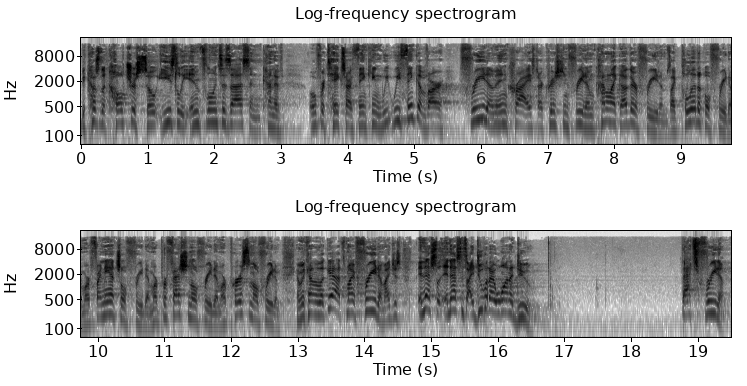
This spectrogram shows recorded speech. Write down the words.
because the culture so easily influences us and kind of overtakes our thinking, we, we think of our freedom in Christ, our Christian freedom, kind of like other freedoms, like political freedom or financial freedom or professional freedom or personal freedom. And we kind of look, yeah, it's my freedom. I just, in essence, in essence I do what I want to do. That's freedom.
